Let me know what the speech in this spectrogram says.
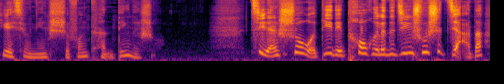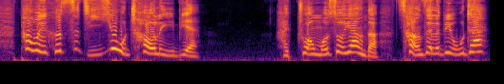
岳秀宁十分肯定的说：“既然说我爹爹偷回来的经书是假的，他为何自己又抄了一遍，还装模作样的藏在了碧梧斋？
